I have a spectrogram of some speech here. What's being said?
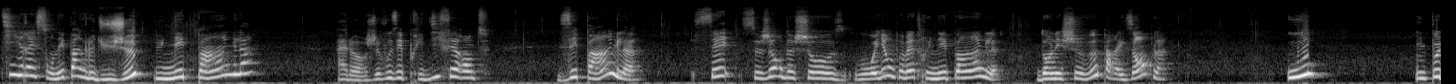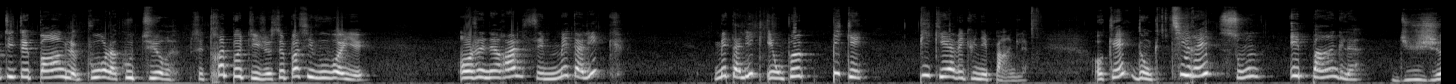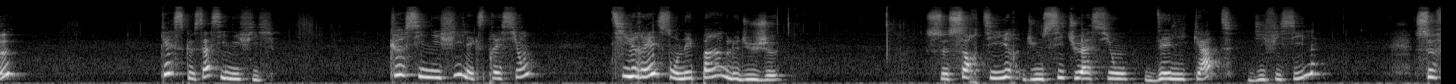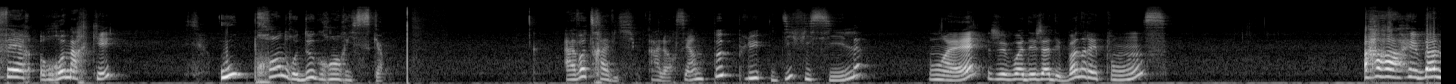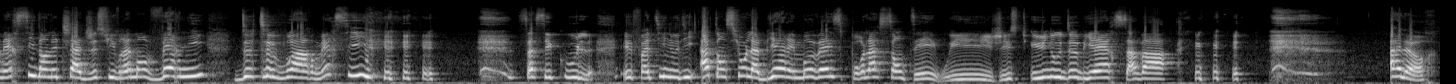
Tirer son épingle du jeu, une épingle. Alors, je vous ai pris différentes épingles. c'est ce genre de choses. Vous voyez, on peut mettre une épingle dans les cheveux, par exemple, ou une petite épingle pour la couture. C'est très petit, je ne sais pas si vous voyez. En général, c'est métallique, métallique et on peut piquer, piquer avec une épingle. Ok Donc tirer son épingle du jeu. Qu'est-ce que ça signifie? Que signifie l'expression tirer son épingle du jeu? Se sortir d'une situation délicate, difficile, se faire remarquer? Ou prendre de grands risques? À votre avis Alors, c'est un peu plus difficile. Ouais, je vois déjà des bonnes réponses. Ah, eh ben merci dans le chat, je suis vraiment vernie de te voir, merci Ça c'est cool. Et Fatih nous dit attention, la bière est mauvaise pour la santé. Oui, juste une ou deux bières, ça va. Alors,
